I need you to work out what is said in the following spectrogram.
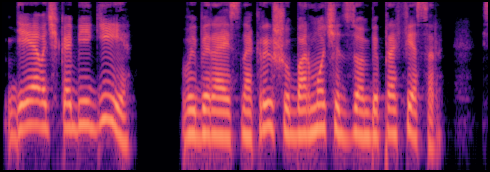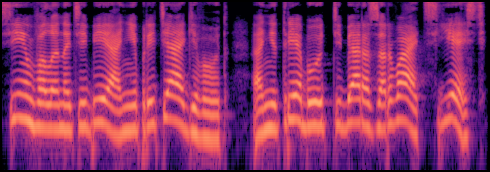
«Девочка, беги!» Выбираясь на крышу, бормочет зомби-профессор. «Символы на тебе, они притягивают. Они требуют тебя разорвать, съесть.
